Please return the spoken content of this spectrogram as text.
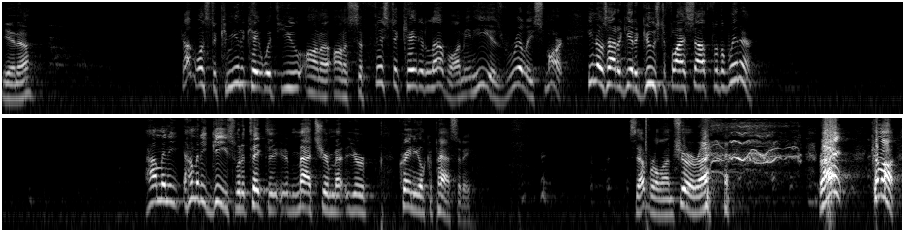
you know? God wants to communicate with you on a, on a sophisticated level. I mean, He is really smart. He knows how to get a goose to fly south for the winter. How many, how many geese would it take to match your, your cranial capacity? Several, I'm sure, right? right? Come on.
